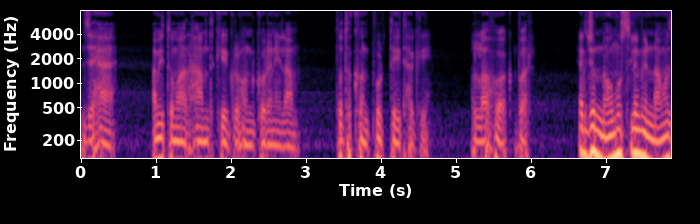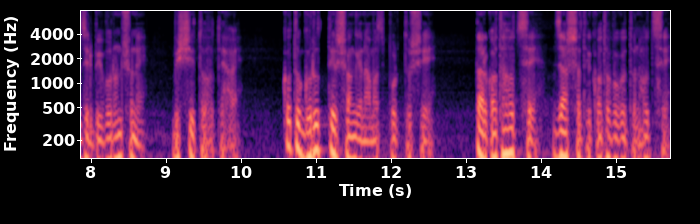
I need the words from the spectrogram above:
যে হ্যাঁ আমি তোমার হামদকে গ্রহণ করে নিলাম, ততক্ষণ পড়তেই থাকি। আল্লাহ আকবার। একজন নমুসলিমের নামাজের বিবরণ শুনে বিস্মিত হতে হয়। কত গুরুত্বের সঙ্গে নামাজ পড়ত সে। তার কথা হচ্ছে, যার সাথে কথোপকথন হচ্ছে,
